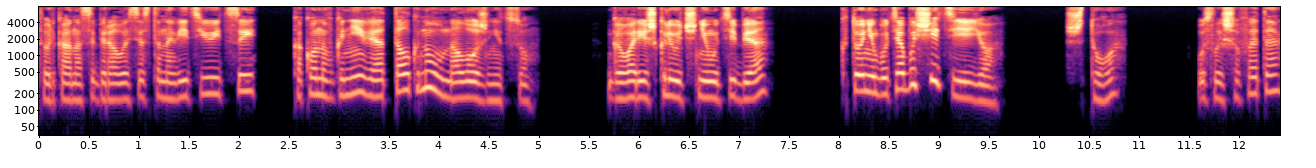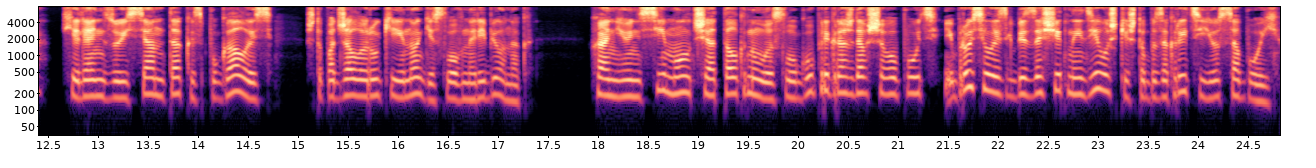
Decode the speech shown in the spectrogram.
Только она собиралась остановить Юйцы, как он в гневе оттолкнул наложницу. Говоришь, ключ не у тебя? Кто-нибудь обыщите ее. Что? Услышав это, Хелянь Зуйсян так испугалась, что поджала руки и ноги, словно ребенок. Хань Юньси молча оттолкнула слугу, преграждавшего путь, и бросилась к беззащитной девушке, чтобы закрыть ее собой.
